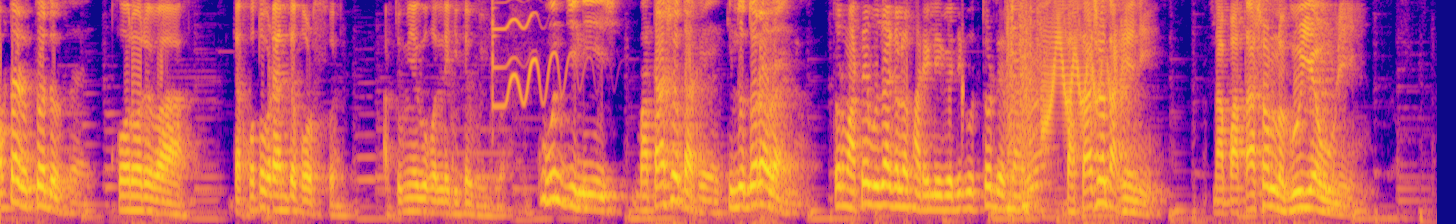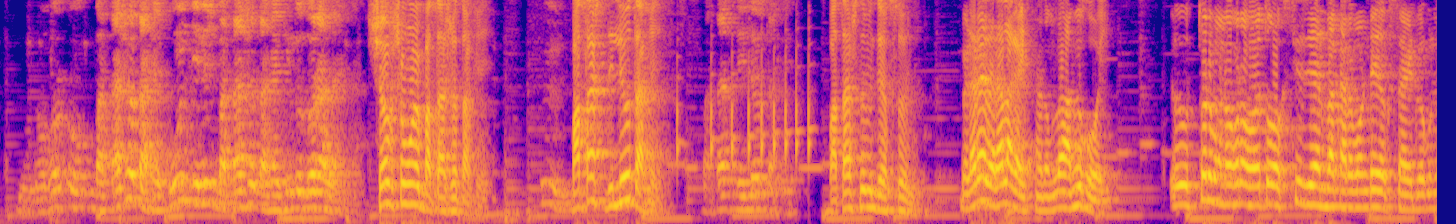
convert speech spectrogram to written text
ওটার উত্তর দেও স্যার। করো রে বা তা কত বড় আনতে করছ? আর তুমি এগু করলে কিতে কইব? কোন জিনিস বাতাসও থাকে কিন্তু ধরা যায় না। তোর মাথায় বোঝা গেল ফারি লিবে এদিকে উত্তর দেশা বাতাসও থাকেনি না বাতাসর লগুইয়া উড়ে। বাতাসও থাকে কোন জিনিস বাতাসও থাকে কিন্তু ধরা যায় না। সব সময় বাতাসও থাকে। বাতাস দিলেও থাকে। বাতাস দিলেও থাকে। বাতাস তুমি দেখছ নি বেড়ারে বেড়া লাগাইছ না তোমরা আমি কই। উত্তর মনে করো হয়তো অক্সিজেন বা কার্বন ডাই অক্সাইড বা কোনো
